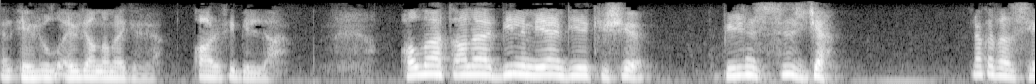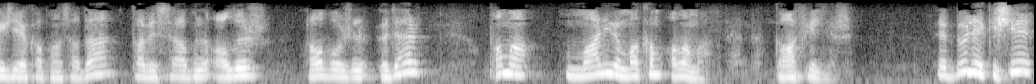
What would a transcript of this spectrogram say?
Yani evli, evli anlamına geliyor. Arifi billah. Allah Teala bilmeyen bir kişi bilinçsizce ne kadar secdeye kapansa da tabi sevabını alır, namaz borcunu öder ama mali bir makam alamaz. Gafildir. Ve böyle kişi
